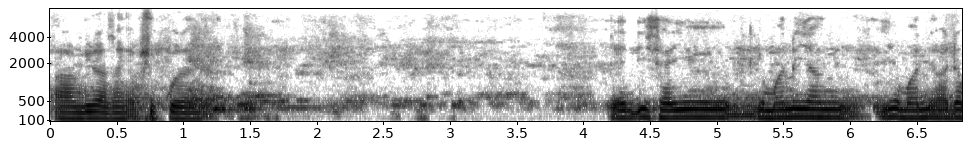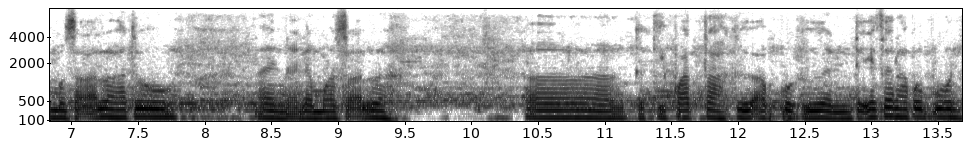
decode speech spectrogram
Alhamdulillah sangat bersyukur. Sangat. Jadi saya yang mana yang yang mana ada masalah tu kan ada masalah. Uh, kaki patah ke apa ke kan tak kisahlah apa pun.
